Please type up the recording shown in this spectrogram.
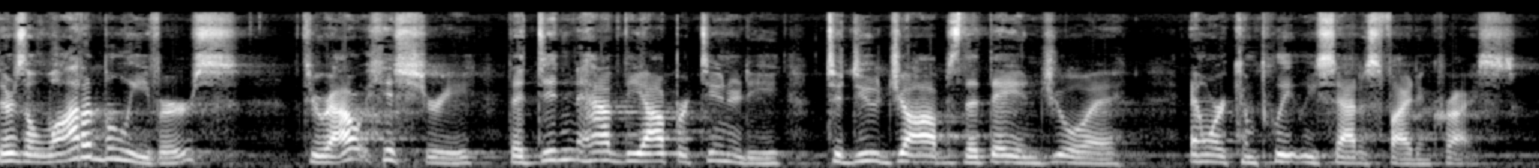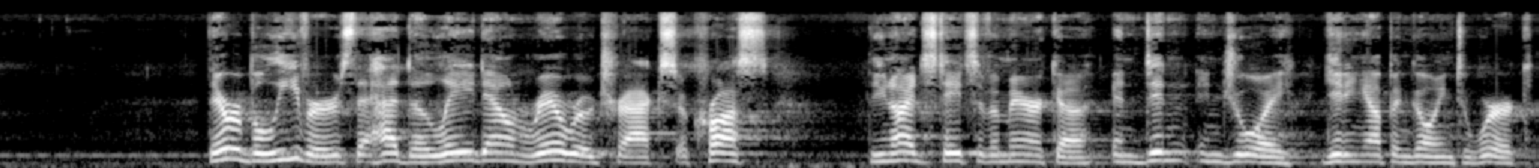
there's a lot of believers throughout history that didn't have the opportunity to do jobs that they enjoy and were completely satisfied in Christ. There were believers that had to lay down railroad tracks across the United States of America and didn't enjoy getting up and going to work,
